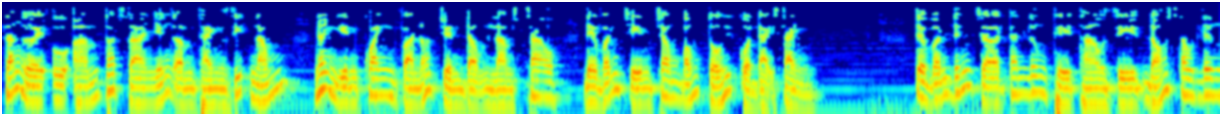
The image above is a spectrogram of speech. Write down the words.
Sáng người u ám toát ra những âm thanh rít nóng, nó nhìn quanh và nó chuyển động làm sao để vẫn chìm trong bóng tối của đại sảnh. Tôi vẫn đứng chờ đan lung thì thào gì đó sau lưng,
